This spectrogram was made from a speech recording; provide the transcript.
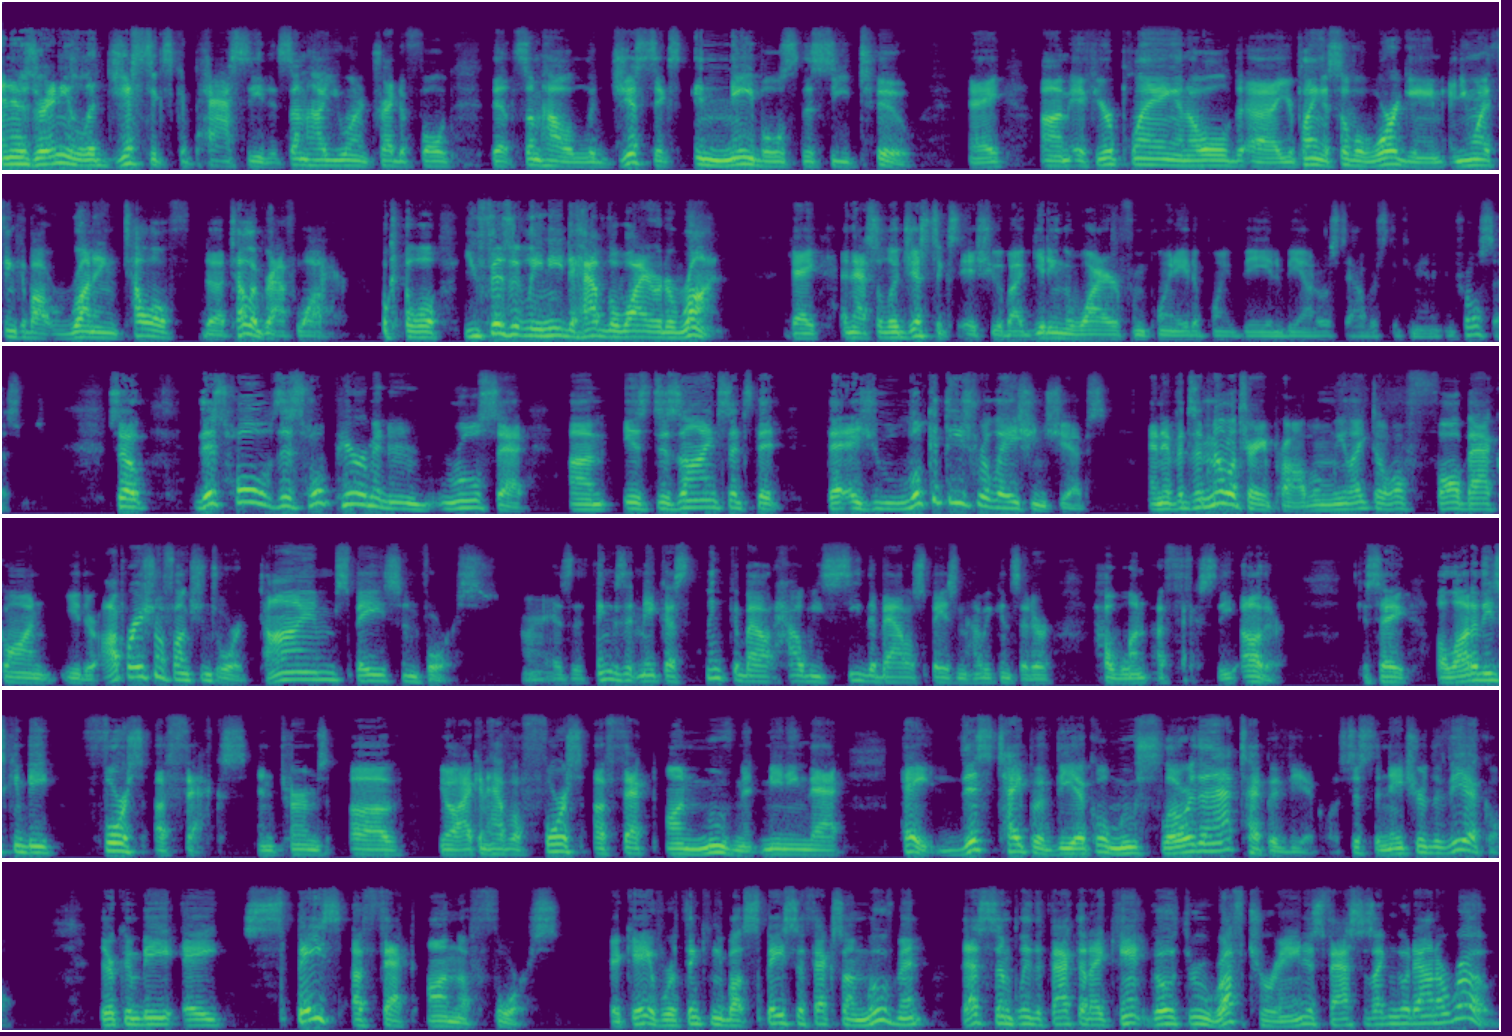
And is there any logistics capacity that somehow you want to try to fold that somehow logistics enables the C2? Okay, um, if you're playing an old, uh, you're playing a Civil War game and you want to think about running tele, the telegraph wire. Okay, well, you physically need to have the wire to run. Okay, and that's a logistics issue about getting the wire from point A to point B and being able to establish the command and control systems. So this whole this whole pyramid rule set um, is designed such that that as you look at these relationships, and if it's a military problem, we like to all fall back on either operational functions or time, space, and force Uh, right, as the things that make us think about how we see the battle space and how we consider how one affects the other. To say a lot of these can be force effects in terms of, you know, I can have a force effect on movement, meaning that, hey, this type of vehicle moves slower than that type of vehicle. It's just the nature of the vehicle. There can be a space effect on the force. Okay, if we're thinking about space effects on movement, that's simply the fact that I can't go through rough terrain as fast as I can go down a road.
